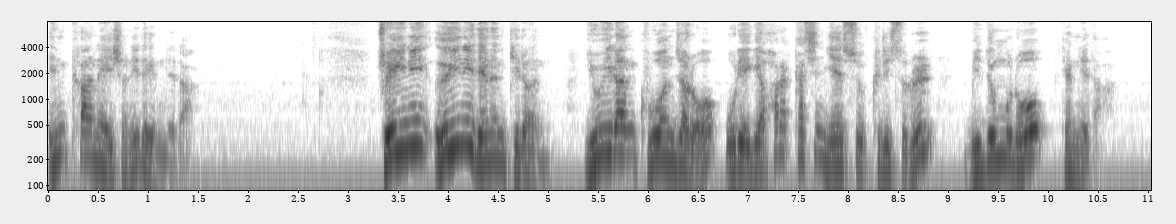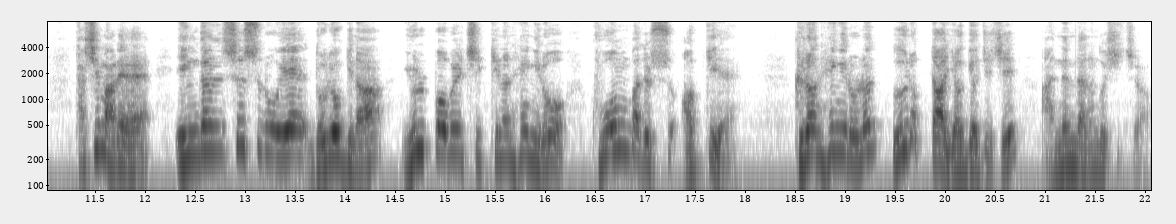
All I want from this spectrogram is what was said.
인카네이션이 됩니다. 죄인이 의인이 되는 길은 유일한 구원자로 우리에게 허락하신 예수 그리스도를 믿음으로 됩니다. 다시 말해 인간 스스로의 노력이나 율법을 지키는 행위로 구원받을 수 없기에 그런 행위로는 의롭다 여겨지지 않는다는 것이죠.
